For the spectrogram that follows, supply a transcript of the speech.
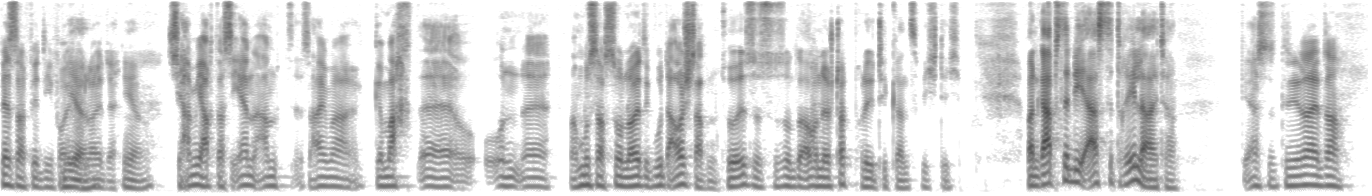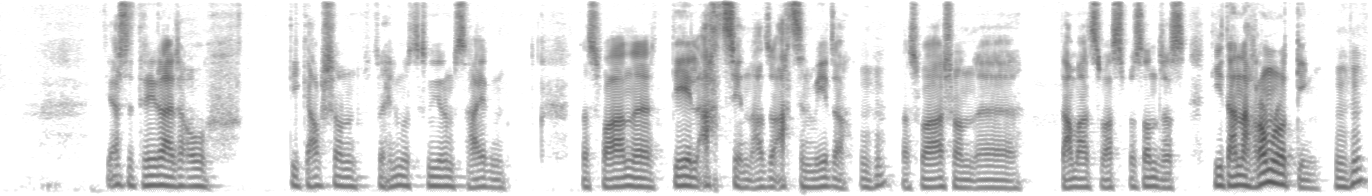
besser für die Feuerwehrleute. Ja, ja. Sie haben ja auch das Ehrenamt, sagen wir, mal, gemacht äh, und äh, man muss auch so Leute gut ausstatten. So ist es. Das ist uns auch in der Stadtpolitik ganz wichtig. Wann gab es denn die erste Drehleiter? Die erste Drehleiter, die erste Drehleiter, oh, die gab es schon zu Helmut Knirms Zeiten. Das war eine DL18, also 18 Meter. Mhm. Das war schon äh, damals was Besonderes, die dann nach Romrod ging. Mhm.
